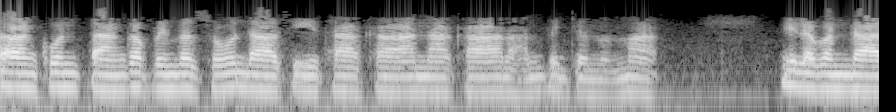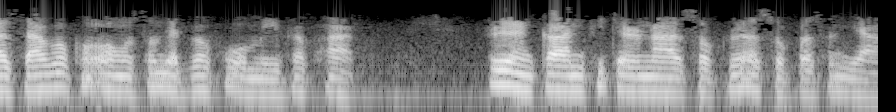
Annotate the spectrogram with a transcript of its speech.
ต่างคนต่างก็เป็นพระโสดาสีทาคานาคาหันเป็นจำนวนมาก นี่ละบรรดาสาวกขององค์สมเด็จพระผู้มีพระภาค เรื่องการพิจารณาศพหรือสุปสัญญา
